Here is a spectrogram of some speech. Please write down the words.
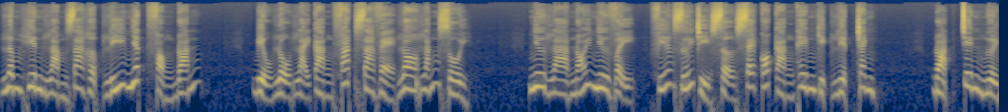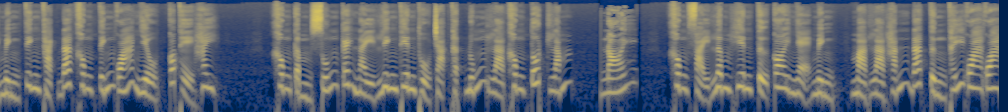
Lâm Hiên làm ra hợp lý nhất phỏng đoán. Biểu lộ lại càng phát ra vẻ lo lắng rồi. Như là nói như vậy, phía dưới chỉ sợ sẽ có càng thêm kịch liệt tranh. Đoạt trên người mình tinh thạch đã không tính quá nhiều, có thể hay. Không cầm xuống cái này linh thiên thủ trạc thật đúng là không tốt lắm. Nói, không phải Lâm Hiên tự coi nhẹ mình, mà là hắn đã từng thấy qua qua.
